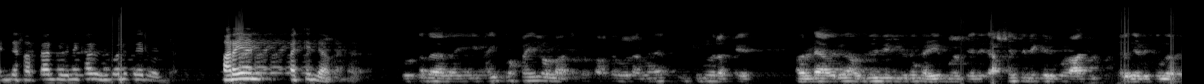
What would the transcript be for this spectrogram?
എന്റെ സർക്കാർ ജീവനക്കാർ ഒരുപാട് പേരുണ്ട്. പറയാൻ പറ്റില്ല. അതാണ് ഈ ഹൈ പ്രൊഫൈലുള്ള പറഞ്ഞ പോലെ അങ്ങനെ നിൽക്കുന്നവരൊക്കെ അവരുടെ ആ ഒരു ഔദ്യോഗിക ജീവിതം കഴിയുമ്പോഴത്തേക്ക് രാഷ്ട്രീയത്തിലേക്ക് വരുമ്പോൾ ആദ്യം തിരഞ്ഞെടുക്കുന്നത്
